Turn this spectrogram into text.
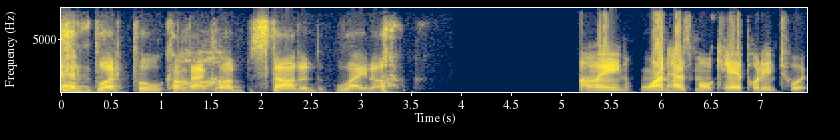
And Blackpool Combat Oh. Club started later. I mean, one has more care put into it,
